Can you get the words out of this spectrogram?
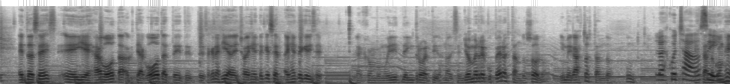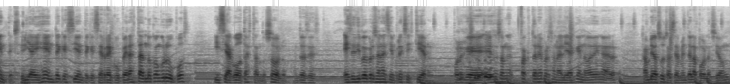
Entonces, eh, y es agota, te agota, te, te, te saca energía. De hecho, hay gente que, se, hay gente que dice, como muy de introvertidos, ¿no? Dicen, yo me recupero estando solo y me gasto estando junto, Lo he escuchado, estando sí. con gente. Sí. Y hay gente que siente que se recupera estando con grupos y se agota estando solo. Entonces, ese tipo de personas siempre existieron, porque esos son factores de personalidad que no deben haber cambiado sustancialmente la población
